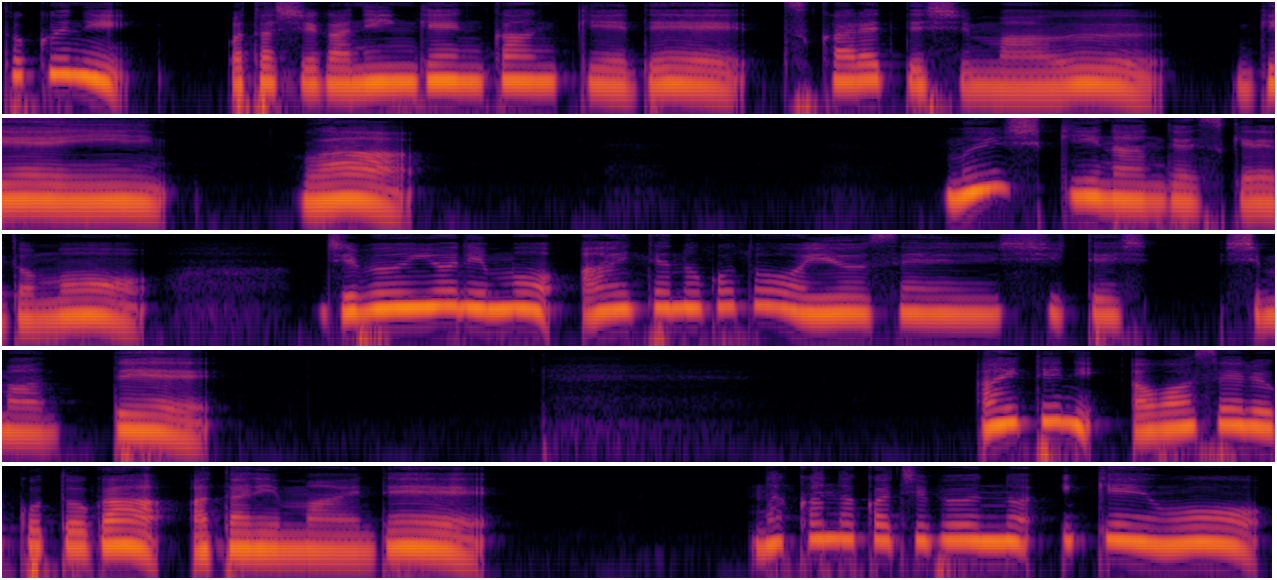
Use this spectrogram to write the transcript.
特に私が人間関係で疲れてしまう原因は無意識なんですけれども自分よりも相手のことを優先してしまって相手に合わせることが当たり前でなかなか自分の意見を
